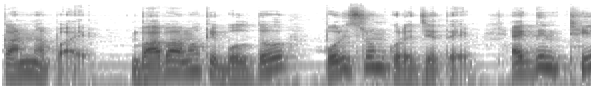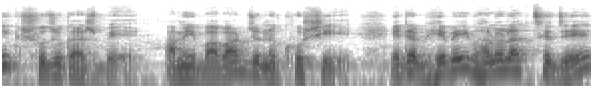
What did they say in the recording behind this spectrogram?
কান্না পায়। বাবা আমাকে বলতো, পরিশ্রম করে যেতে। একদিন ঠিক সুযোগ আসবে। আমি বাবার জন্য খুশি। এটা ভেবেই ভালো লাগছে যে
